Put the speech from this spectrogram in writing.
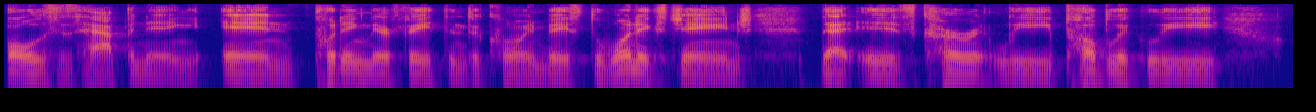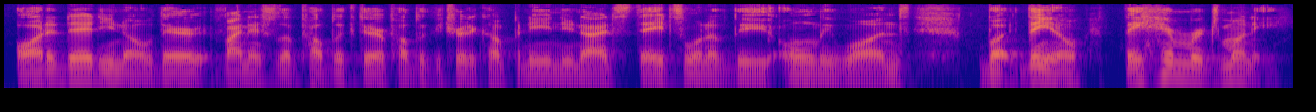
all this is happening and putting their faith into Coinbase, the one exchange that is currently publicly audited. You know, they're financial public, they're a publicly traded company in the United States, one of the only ones. But they, you know, they hemorrhage money.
